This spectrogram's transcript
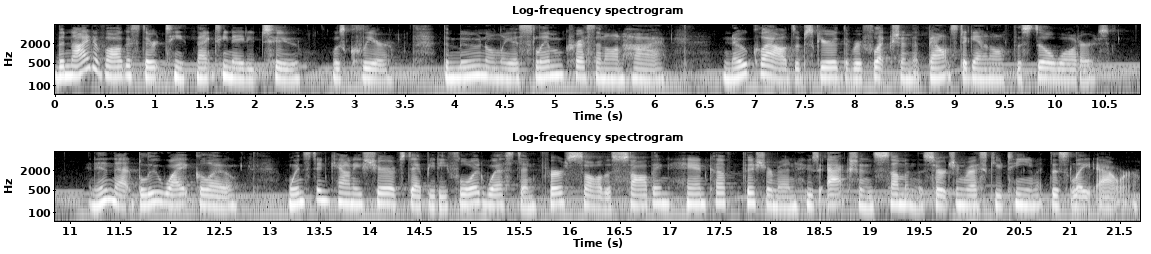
The night of August 13, 1982, was clear, the moon only a slim crescent on high. No clouds obscured the reflection that bounced again off the still waters. And in that blue white glow, Winston County Sheriff's Deputy Floyd Weston first saw the sobbing, handcuffed fisherman whose actions summoned the search and rescue team at this late hour.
